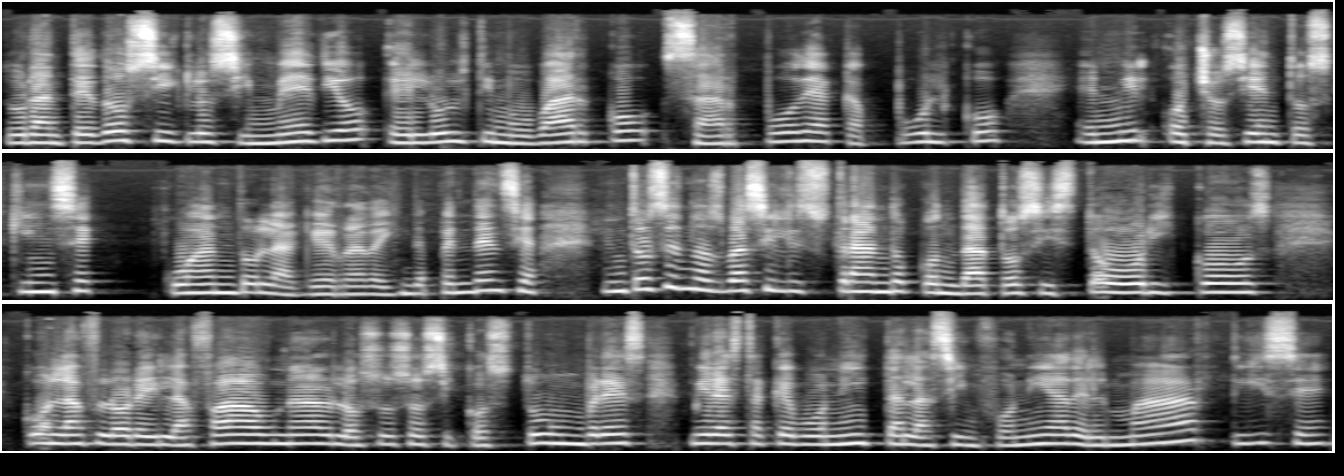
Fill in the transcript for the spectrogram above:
Durante dos siglos y medio, el último barco zarpó de Acapulco en 1815 cuando la guerra de independencia. Entonces nos vas ilustrando con datos históricos, con la flora y la fauna, los usos y costumbres. Mira esta qué bonita, la Sinfonía del Mar, dice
